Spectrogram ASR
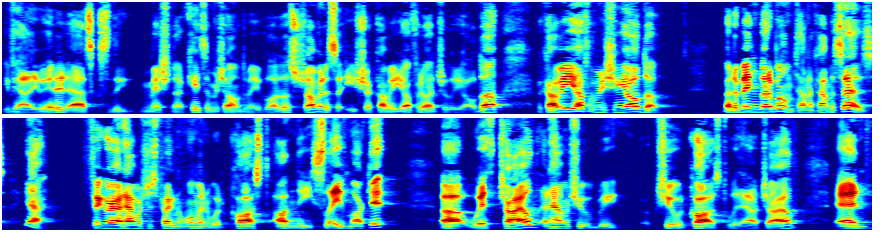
Evaluated, asks the Mishnah, Ketza Mishalim Dmei Vlados, Shaman Isha, Kami Yafa Actually Yalda, Kami Yafa Mishi Yalda. Bada bing, bada boom. Tanakama says, yeah, figure out how much this pregnant woman would cost on the slave market uh, with child and how much she would, be, she would cost without child. And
